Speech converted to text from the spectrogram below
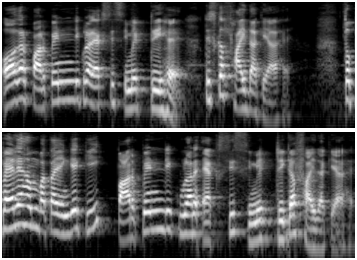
और अगर पारपेंडिकुलर एक्सिस सिमेट्री है तो इसका फ़ायदा क्या है? तो पहले हम बताएँगे कि पारपेंडिकुलर एक्सिस सिमेट्री का फ़ायदा क्या है।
